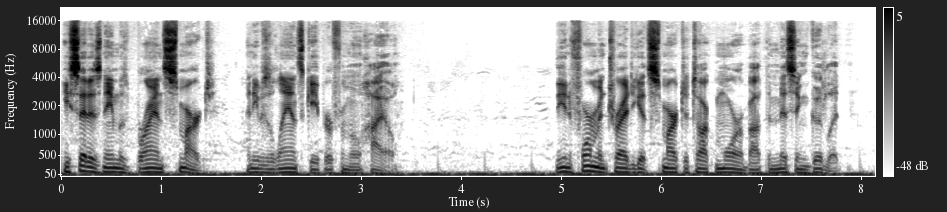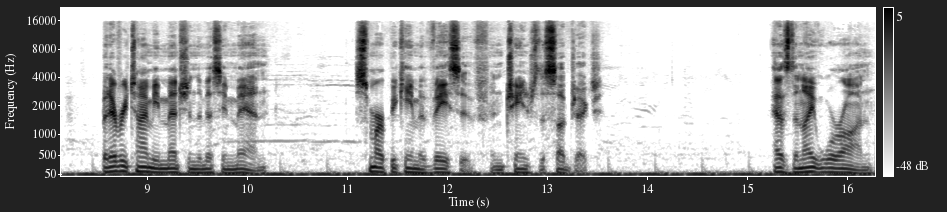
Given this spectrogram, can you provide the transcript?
He said his name was Brian Smart, and he was a landscaper from Ohio. The informant tried to get Smart to talk more about the missing Goodlett, but every time he mentioned the missing man, Smart became evasive and changed the subject. As the night wore on,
